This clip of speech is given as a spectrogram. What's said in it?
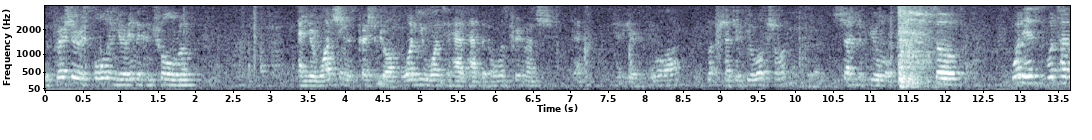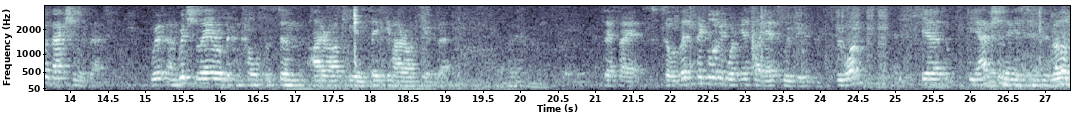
The pressure is falling, you're in the control room, and you're watching this pressure drop. What do you want to have happen? Almost pretty much, fuel off, shut your fuel off, Sean? Shut your fuel off. So what is, what type of action is that? Where, and which layer of the control system hierarchy and safety hierarchy is that? It's SIS. So let's take a look at what SIS would do. We want here, the action is to develop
